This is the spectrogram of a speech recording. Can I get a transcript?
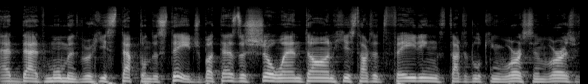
at that moment where he stepped on the stage. But as the show went on, he started fading, started looking worse and worse.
